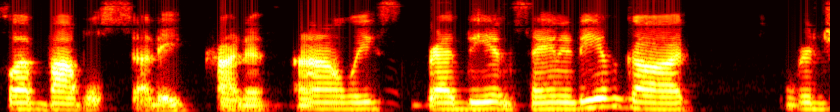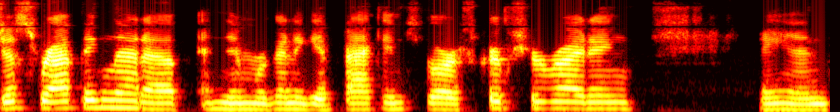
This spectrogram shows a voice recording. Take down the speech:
club Bible study kind of. Uh, we read The Insanity of God. We're just wrapping that up, and then we're going to get back into our scripture writing and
